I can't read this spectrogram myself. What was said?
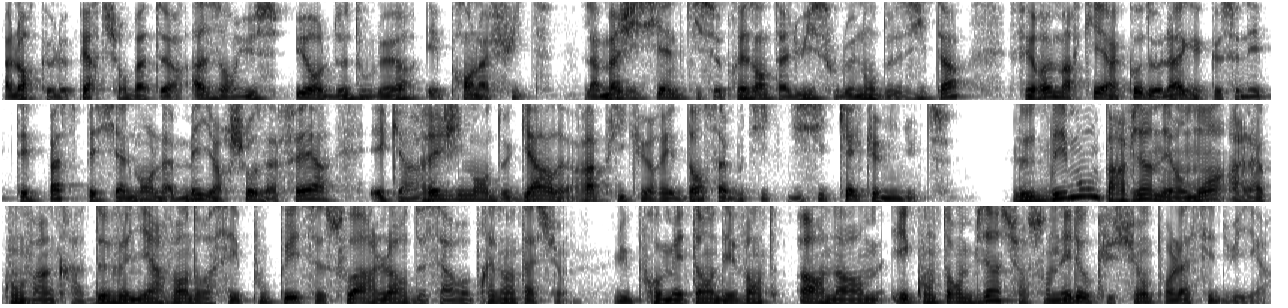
alors que le perturbateur Azorius hurle de douleur et prend la fuite. La magicienne qui se présente à lui sous le nom de Zita fait remarquer à Kodolag que ce n'était pas spécialement la meilleure chose à faire et qu'un régiment de garde rappliquerait dans sa boutique d'ici quelques minutes. Le démon parvient néanmoins à la convaincre de venir vendre ses poupées ce soir lors de sa représentation, lui promettant des ventes hors normes et comptant bien sur son élocution pour la séduire.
